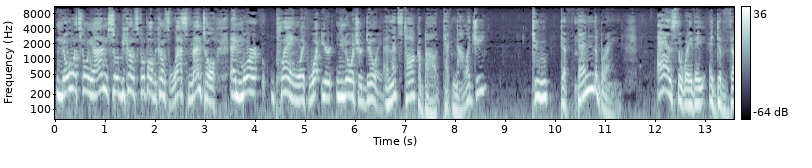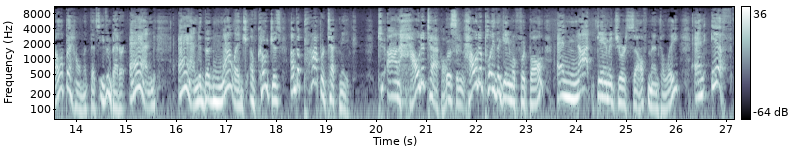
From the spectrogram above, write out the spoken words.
know what's going on. So it becomes football becomes less mental and more playing like what you're you know what you're doing. And let's talk about technology to defend the brain as the way they uh, develop a helmet that's even better and and the knowledge of coaches on the proper technique to, on how to tackle, Listen. how to play the game of football and not damage yourself mentally, and if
